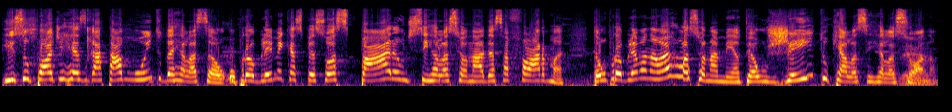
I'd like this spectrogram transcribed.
Isso pode resgatar muito da relação. O problema é que as pessoas param de se relacionar dessa forma. Então o problema não é o relacionamento, é o jeito que elas se relacionam.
